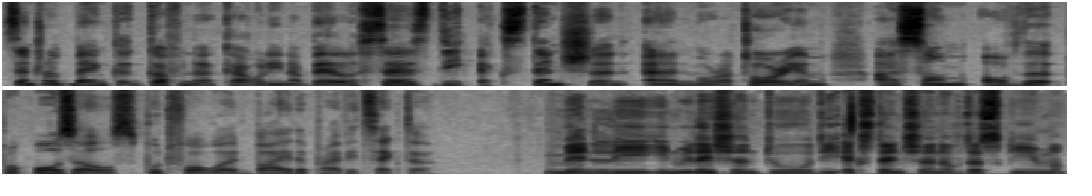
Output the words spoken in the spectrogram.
Central Bank Governor Caroline Abel says the extension and moratorium are some of the proposals put forward by the private sector mainly in relation to the extension of the scheme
